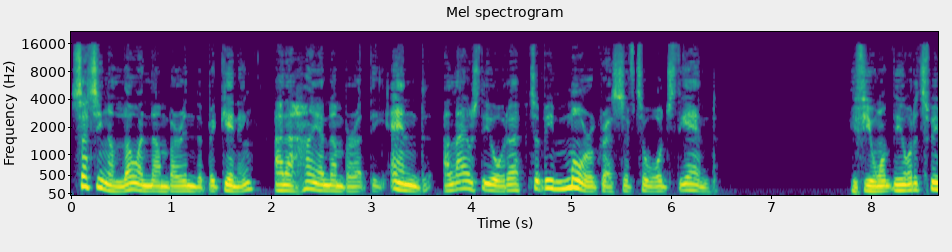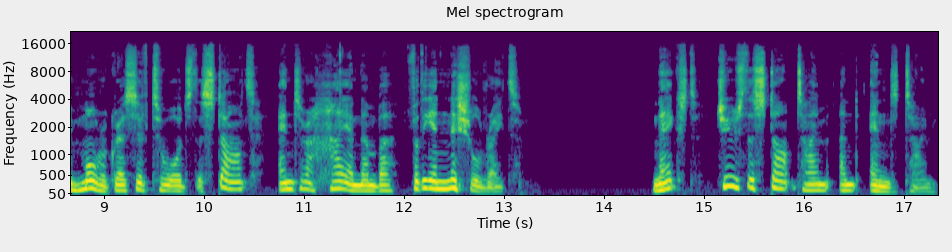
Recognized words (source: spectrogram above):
Setting a lower number in the beginning and a higher number at the end allows the order to be more aggressive towards the end. If you want the order to be more aggressive towards the start, enter a higher number for the initial rate. Next, choose the start time and end time.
